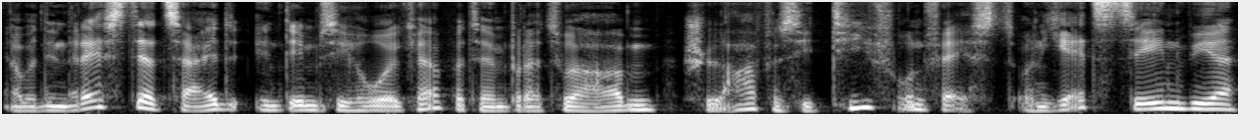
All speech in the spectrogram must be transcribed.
aber den Rest der Zeit, in dem sie hohe Körpertemperatur haben, schlafen sie tief und fest. Und jetzt sehen wir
